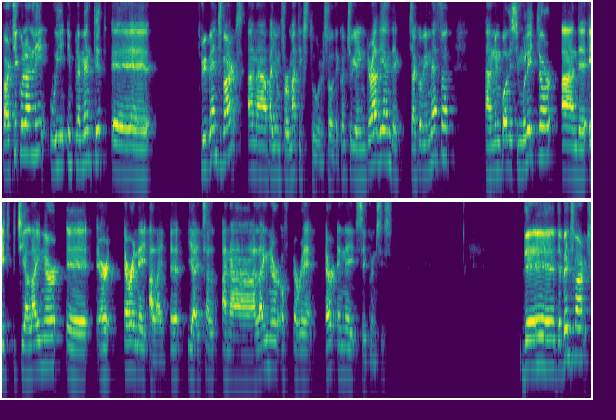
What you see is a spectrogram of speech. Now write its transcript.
Particularly, we implemented uh, three benchmarks and a bioinformatics tool. So the conjugate gradient, the Jacobi method, an N-body simulator, and the HPG aligner, uh, RNA align. Uh, yeah, it's an aligner of R- RNA sequences. The, the benchmarks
